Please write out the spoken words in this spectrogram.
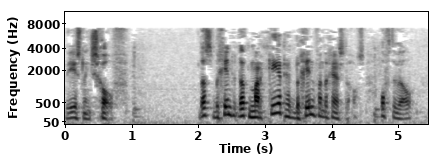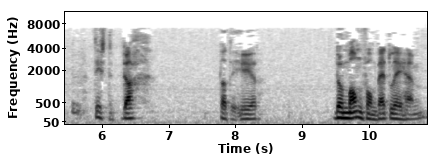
De eerstelingsschoof. Dat, is het begin, dat markeert het begin van de gerstenoogst. Oftewel, het is de dag dat de Heer, de man van Bethlehem,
